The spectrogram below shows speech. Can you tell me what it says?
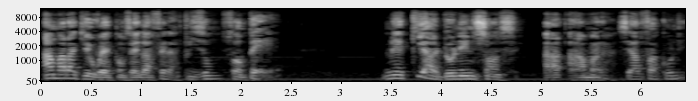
Amara qui voyait comme ça, il a fait la prison, son père. Mais qui a donné une chance à, Amara? C'est Alpha Condé.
